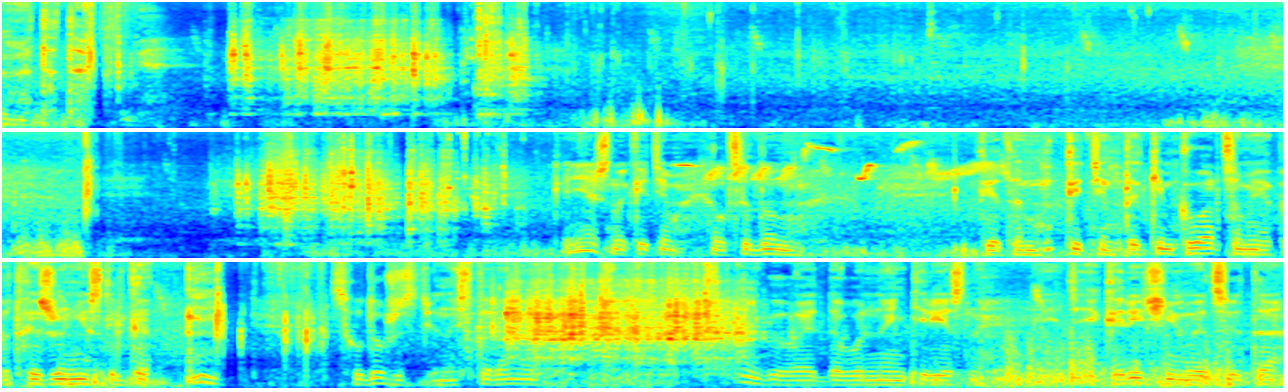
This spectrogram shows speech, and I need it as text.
Ну это так себе. Конечно, к этим алцедонам, к, этим, к этим таким кварцам я подхожу несколько с художественной стороны они бывают довольно интересны. Эти коричневые цвета.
